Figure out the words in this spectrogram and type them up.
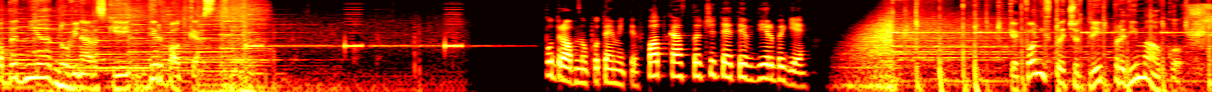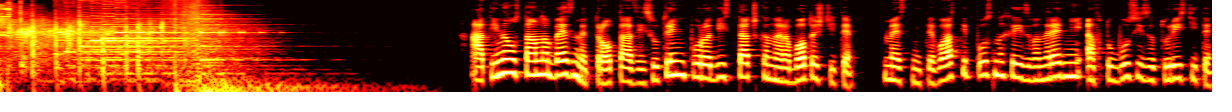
обедния новинарски Дир подкаст. Подробно по темите в подкаста четете в Дирбеге. Какво ни впечатли преди малко? Атина остана без метро тази сутрин поради стачка на работещите. Местните власти пуснаха извънредни автобуси за туристите.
